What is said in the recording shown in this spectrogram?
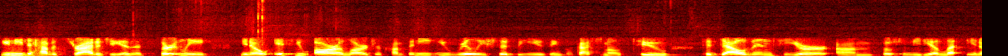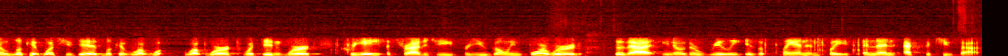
you need to have a strategy. And it's certainly, you know, if you are a larger company, you really should be using professionals to, to delve into your um, social media. Let you know, look at what you did, look at what, what what worked, what didn't work. Create a strategy for you going forward, so that you know there really is a plan in place, and then execute that.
